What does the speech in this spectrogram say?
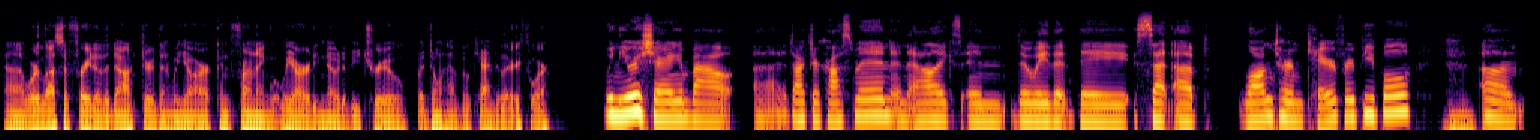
not, uh, we're less afraid of the doctor than we are confronting what we already know to be true, but don't have vocabulary for. When you were sharing about uh, Dr. Crossman and Alex and the way that they set up long term care for people, um,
